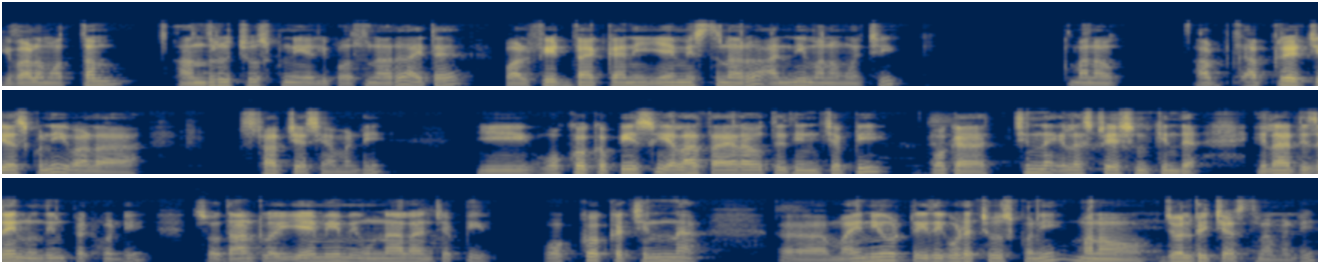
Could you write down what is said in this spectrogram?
ఇవాళ మొత్తం అందరూ చూసుకుని వెళ్ళిపోతున్నారు. అయితే వాళ్ళ ఫీడ్‌బ్యాక్ కానీ ఏమి ఇస్తున్నారో అన్నీ మనం వచ్చి మనం అప్ అప్‌గ్రేడ్ చేసుకొని ఇవాళ స్టార్ట్ చేసామండి ఈ ఒక్కొక్క పీస్ ఎలా తయారవుతది అని చెప్పి ఒక చిన్న ఇలస్ట్రేషన్ కింద ఇలా డిజైన్ ఉందని పెట్టుకోండి. సో, దాంట్లో ఏమేమి ఉండాలా అని చెప్పి ఒక్కొక్క చిన్న మైన్యూట్ ఇది కూడా చూసుకొని మనం జ్యువెల్లరీ చేస్తున్నామండి.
